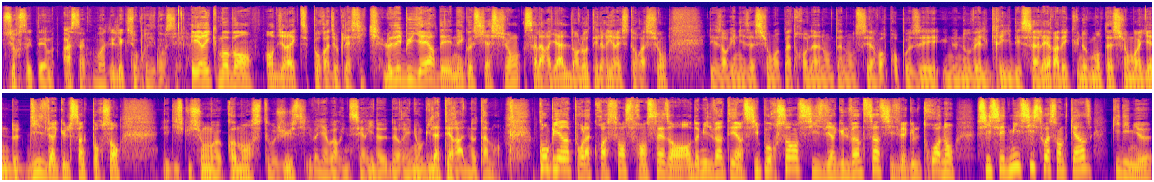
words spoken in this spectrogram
sur ces thèmes à cinq mois de l'élection présidentielle. Éric Mauban, en direct pour Radio Classique. Le début hier des négociations salariales dans l'hôtellerie-restauration. Les organisations patronales ont annoncé avoir proposé une nouvelle grille des salaires avec une augmentation moyenne de 10,5%. Les discussions commencent tout juste. Il va y avoir une série de réunions bilatérales notamment. Combien pour la croissance française en 2021 6%, 6,25, 6,3%, non, 6,5, 6,75, qui dit mieux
